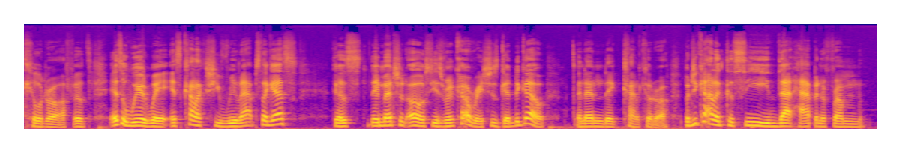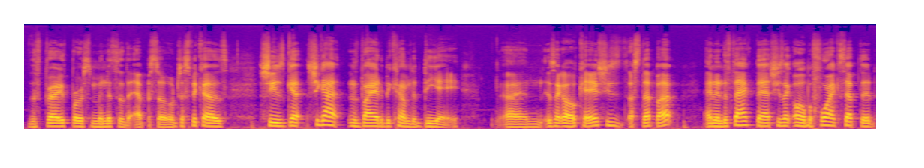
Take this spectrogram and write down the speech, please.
killed her off. It's it's a weird way. It's kind of like she relapsed, I guess, because they mentioned, oh, she's in recovery, she's good to go and then they kind of killed her off. But you kind of could see that happening from the very first minutes of the episode, just because she's get she got invited to become the DA, and it's like, oh, okay, she's a step up. And then the fact that she's like, oh, before I accept it,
